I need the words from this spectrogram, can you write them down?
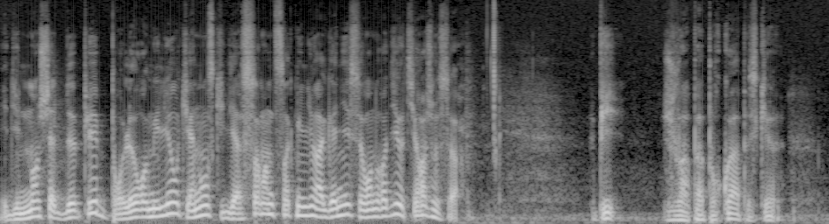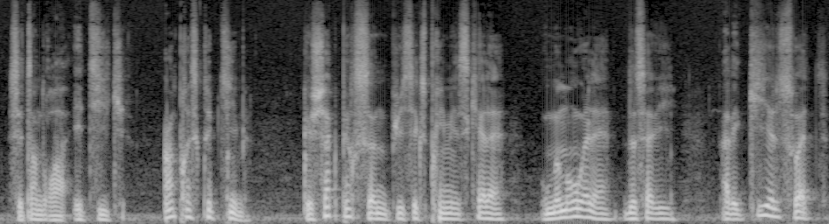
et d'une manchette de pub pour l'euro million qui annonce qu'il y a 125 millions à gagner ce vendredi au tirage au sort. Et puis, je vois pas pourquoi, parce que c'est un droit éthique imprescriptible que chaque personne puisse exprimer ce qu'elle est au moment où elle est de sa vie, avec qui elle souhaite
